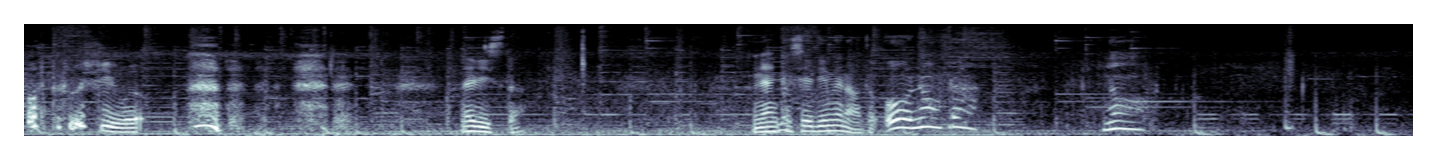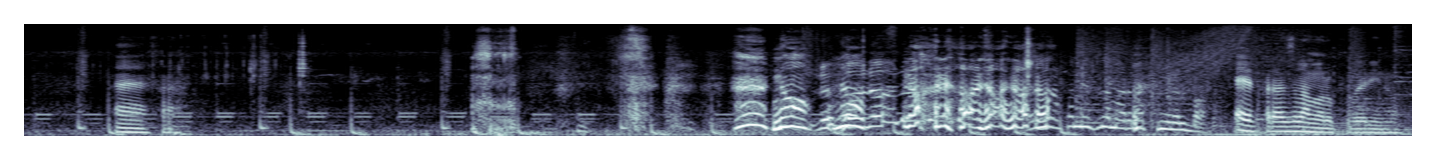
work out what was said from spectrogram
Ho fatto lo scivolo. L'hai vista? Neanche si è dimenato. Oh no, fra! No! Eh, fra. No, no, no, no, no, no, no, no. Allora fammi slamare un attimino il basso. Eh, fra, slamalo, poverino.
